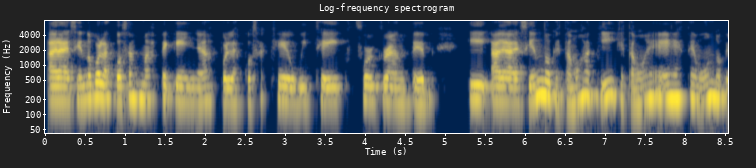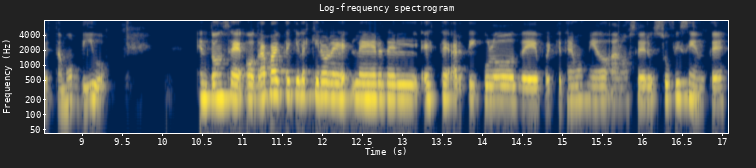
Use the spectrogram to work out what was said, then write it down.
agradeciendo por las cosas más pequeñas, por las cosas que we take for granted y agradeciendo que estamos aquí, que estamos en este mundo, que estamos vivos. Entonces, otra parte que les quiero leer de este artículo de por qué tenemos miedo a no ser suficiente,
